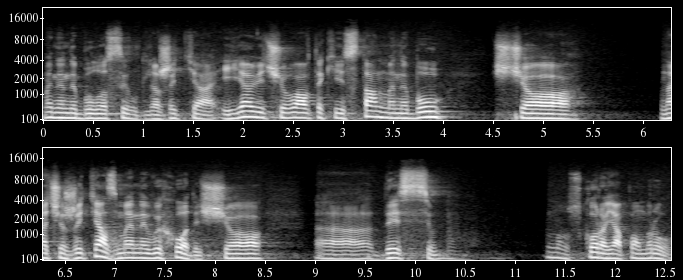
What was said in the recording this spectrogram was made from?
в мене не було сил для життя. І я відчував такий стан, в мене був, що наче життя з мене виходить, що е, десь ну, скоро я помру.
